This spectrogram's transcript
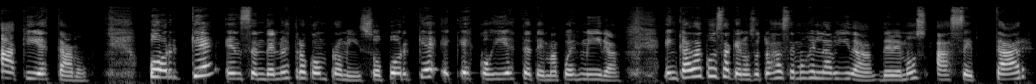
aquí estamos. ¿Por qué encender nuestro compromiso? ¿Por qué e-, escogí este tema? Pues mira, en cada cosa que nosotros hacemos en la vida debemos aceptar,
